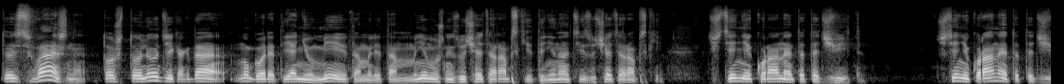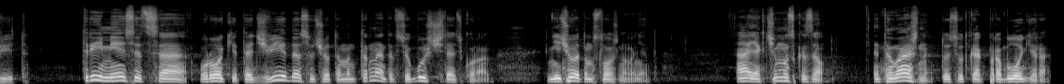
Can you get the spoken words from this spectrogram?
То есть важно то, что люди, когда ну, говорят, я не умею там или там, мне нужно изучать арабский, да не надо изучать арабский. Чтение Корана это таджвид. Чтение Корана это таджвид. Три месяца уроки таджвида с учетом интернета, все, будешь читать Коран. Ничего в этом сложного нет. А, я к чему сказал? Это важно. То есть вот как про блогера.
